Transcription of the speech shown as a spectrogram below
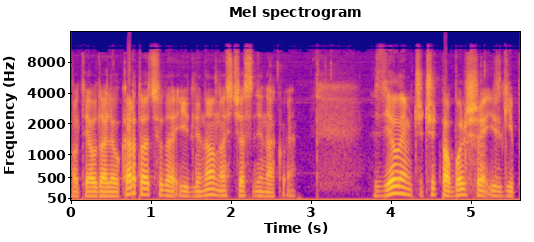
Вот я удалил карту отсюда, и длина у нас сейчас одинаковая. Сделаем чуть-чуть побольше изгиб.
